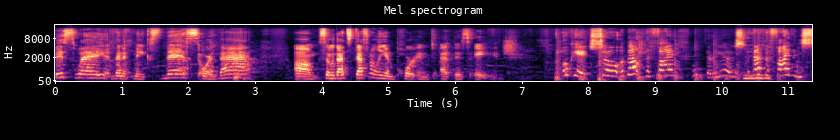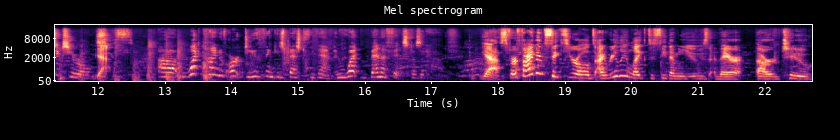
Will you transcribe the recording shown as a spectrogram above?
this way, then it makes this or that. Um, so that's definitely important at this age. Okay, so about the five, oh, there he is. About the five and six-year-olds. Yes. Uh, what kind of art do you think is best for them, and what benefits does it have? Yes, for five and six year olds, I really like to see them use their or to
